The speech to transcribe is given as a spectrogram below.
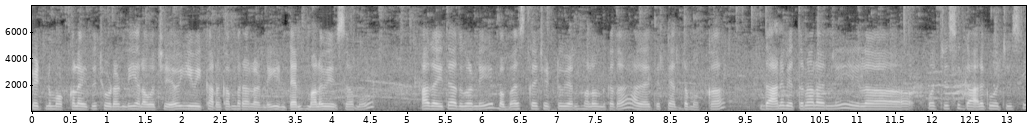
పెట్టిన మొక్కలు అయితే చూడండి ఎలా వచ్చాయో. ఇవి కనకంబరాలు అండి ఇంటి వెనకమాల వేసాము. అదైతే అదిగోండి బొబ్బాస్కాయ చెట్టు వెనకమాల ఉంది కదా అదైతే పెద్ద మొక్క. దాని విత్తనాలన్నీ ఇలా వచ్చేసి గాలికి వచ్చేసి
